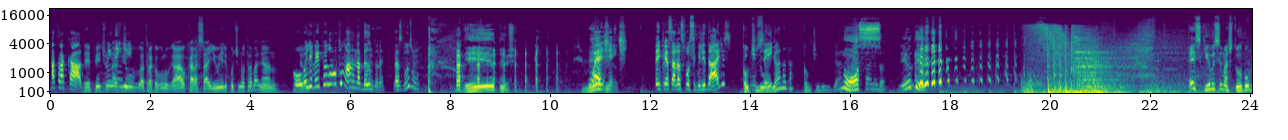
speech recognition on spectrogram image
atracado? De repente o Não navio atracou em algum lugar, o cara saiu e ele continuou trabalhando. Ou entendeu? ele veio pelo alto mar nadando, né? Das duas, um. Meu Deus. Meu Ué, Deus. gente. Tem que pensar nas possibilidades. Continue a nadar. Continue a nadar. Nossa. Meu Deus. Esquilos se masturbam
